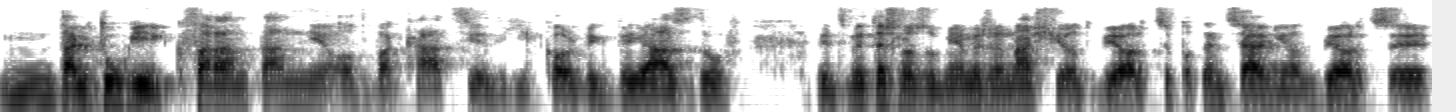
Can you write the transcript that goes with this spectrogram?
y, tak długiej kwarantannie od wakacji, od jakichkolwiek wyjazdów. Więc my też rozumiemy, że nasi odbiorcy, potencjalni odbiorcy,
